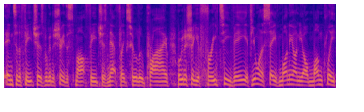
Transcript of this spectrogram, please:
into the features. We're gonna show you the smart features, Netflix, Hulu, Prime. We're gonna show you free TV. If you wanna save money on your monthly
